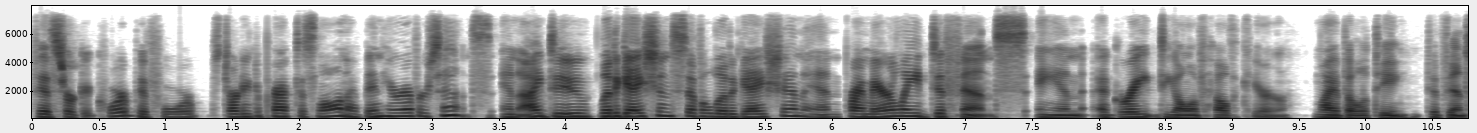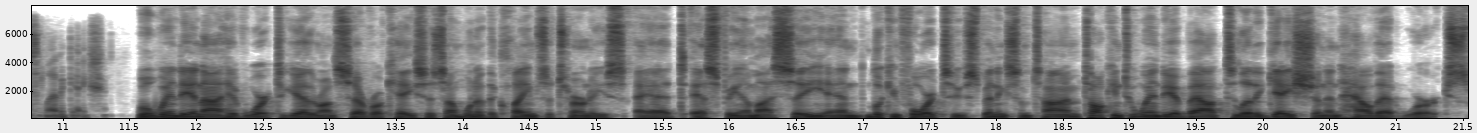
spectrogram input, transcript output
Fifth Circuit Court before starting to practice law, and I've been here ever since. And I do litigation, civil litigation, and primarily defense, and a great deal of healthcare liability defense litigation. Well, Wendy and I have worked together on several cases. I'm one of the claims attorneys at SVMIC and looking forward to spending some time talking to Wendy about litigation and how that works.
